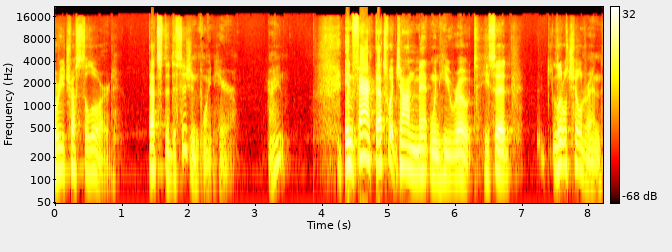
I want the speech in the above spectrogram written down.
or you trust the Lord. That's the decision point here, right? In fact, that's what John meant when he wrote. He said, Little children,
